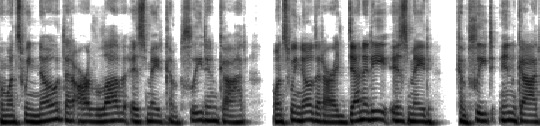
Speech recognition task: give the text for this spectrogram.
And once we know that our love is made complete in God, once we know that our identity is made complete in God,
